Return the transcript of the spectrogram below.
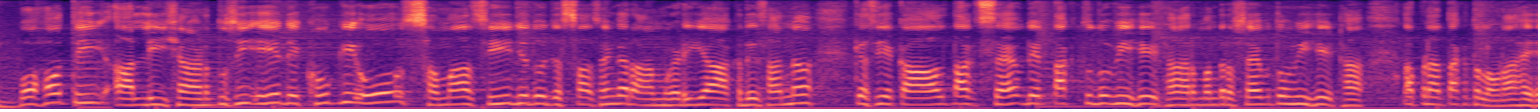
ਬਹੁਤ ਹੀ ਆਲੀਸ਼ਾਨ ਤੁਸੀਂ ਇਹ ਦੇਖੋ ਕਿ ਉਹ ਸਮਾਂ ਸੀ ਜਦੋਂ ਜੱਸਾ ਸਿੰਘ ਰਾਮਗੜੀਆ ਆਖਦੇ ਸਨ ਕਿ ਅਸੀਂ ਅਕਾਲ ਤਖਤ ਸਾਹਿਬ ਦੇ ਤਖਤ ਤੋਂ ਵੀ ਹੇਠਾਂ, ਹਰਮੰਦਰ ਸਾਹਿਬ ਤੋਂ ਵੀ ਹੇਠਾਂ ਆਪਣਾ ਤਖਤ ਲਾਉਣਾ ਹੈ।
